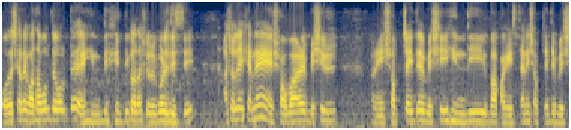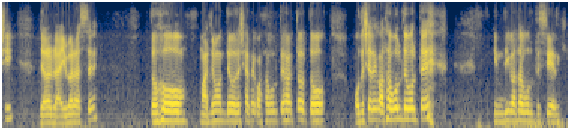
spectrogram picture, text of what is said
ওদের সাথে কথা বলতে বলতে হিন্দি হিন্দি কথা শুরু করে দিচ্ছি আসলে এখানে সবার বেশি মানে সবচাইতে বেশি হিন্দি বা পাকিস্তানি সবচাইতে বেশি যারা ড্রাইভার আছে। তো মাঝে মধ্যে ওদের সাথে কথা বলতে হয় তো ওদের সাথে কথা বলতে বলতে হিন্দি কথা বলতেছি আর কি।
